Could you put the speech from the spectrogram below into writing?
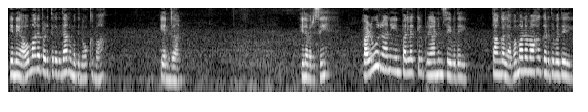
என்னை அவமானப்படுத்துவதுதான் உமது நோக்கமா? என்றான். இளவரசி பழுவூர் ராணியின் பல்லக்கில் பிரயாணம் செய்வதை தாங்கள் அவமானமாக கருதுவது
